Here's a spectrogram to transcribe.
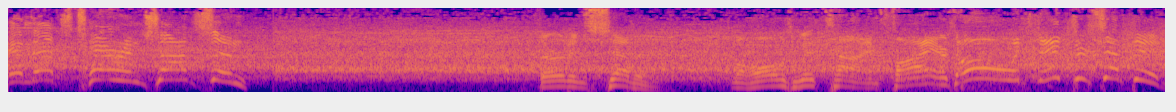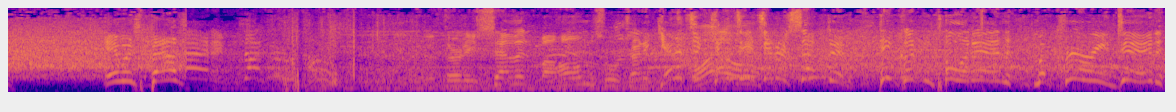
And that's Taron Johnson. Third and seven. Mahomes with time. Fires. Oh, it's intercepted! It was bounced. 37, Mahomes will try to get it to Kelce. It's intercepted. He couldn't pull it in. McCreary did.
